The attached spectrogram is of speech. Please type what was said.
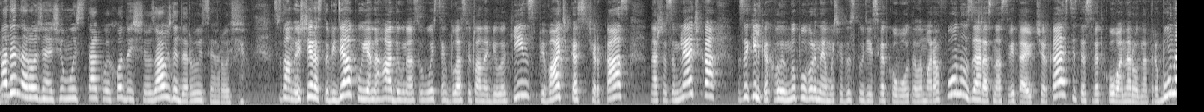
А день народження чомусь так виходить, що завжди даруються гроші. Світлано, ще раз тобі дякую. Я нагадую, у нас у гостях була Світлана Білокін, співачка з Черкас, наша землячка. За кілька хвилин ми повернемося до студії святкового телемарафону. Зараз нас вітають черкасці. Це святкова народна трибуна.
